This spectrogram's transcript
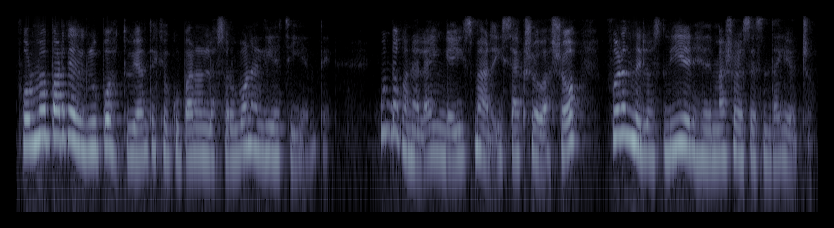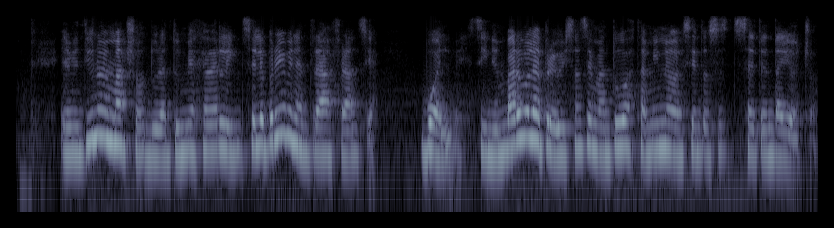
formó parte del grupo de estudiantes que ocuparon la Sorbona al día siguiente. Junto con Alain Geismar y Jacques Chauvageau, fueron de los líderes de mayo del 68. El 21 de mayo, durante un viaje a Berlín, se le prohíbe la entrada a Francia. Vuelve. Sin embargo, la prohibición se mantuvo hasta 1978.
